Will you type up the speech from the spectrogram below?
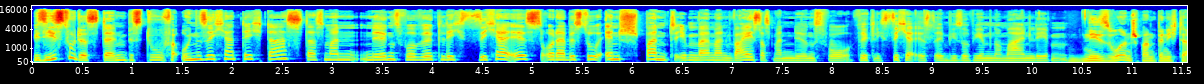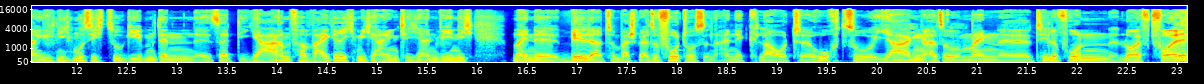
wie siehst du das denn? Bist du verunsichert dich das, dass man nirgendwo wirklich sicher ist? Oder bist du entspannt, eben weil man weiß, dass man nirgendwo wirklich sicher ist, irgendwie so wie im normalen Leben? Nee, so entspannt bin ich da eigentlich nicht, muss ich zugeben, denn äh, seit Jahren verweigere ich mich eigentlich ein wenig, meine Bilder zum Beispiel, also Fotos in eine Cloud äh, hochzujagen. Mhm. Also mein äh, Telefon läuft voll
